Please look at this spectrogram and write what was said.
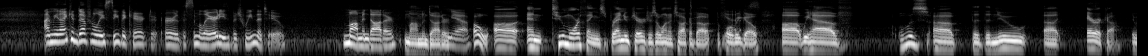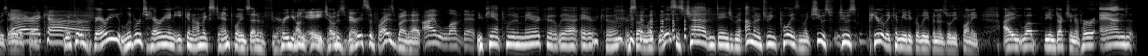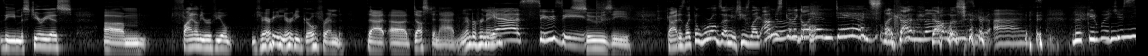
I mean, I can definitely see the character or the similarities between the two. Mom and daughter. mom and daughter. Yeah. Oh, uh, and two more things, brand new characters I want to talk about before we go. Uh, we have, what was uh, the, the new uh, Erica? It was Erica. Erica. With her very libertarian economic standpoints at a very young age. I was very surprised by that. I loved it. you can't put America without Erica or something like that. This is child endangerment. I'm gonna drink poison. Like she was she was purely comedic relief and it was really funny. I loved the induction of her and the mysterious, um, finally revealed very nerdy girlfriend that uh, Dustin had. Remember her name? Yes, Susie. Susie. God is like the world's ending. She's like, I'm just gonna go ahead and dance. Like that. That was Close your eyes. Look at what you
